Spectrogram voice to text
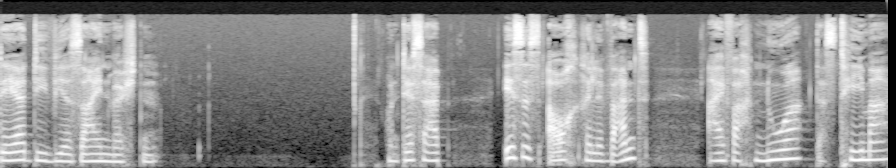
der, die wir sein möchten. Und deshalb ist es auch relevant, einfach nur das Thema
